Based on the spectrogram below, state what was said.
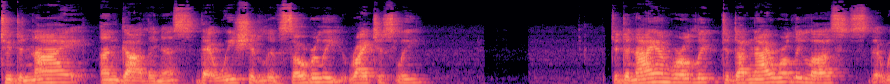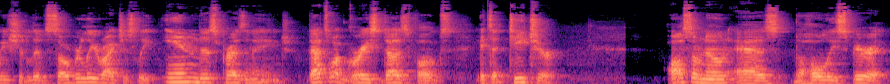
to deny ungodliness, that we should live soberly, righteously, to deny unworldly, to deny worldly lusts, that we should live soberly, righteously in this present age. That's what grace does, folks. It's a teacher, also known as the Holy Spirit,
